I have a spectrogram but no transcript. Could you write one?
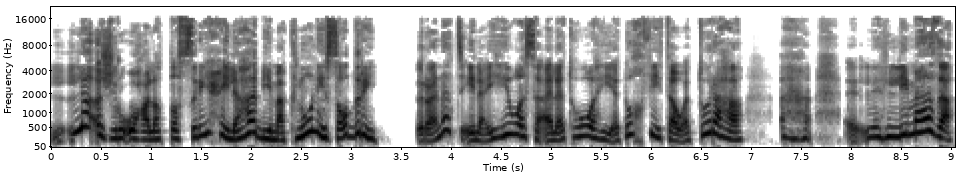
لا أجرؤ على التصريح لها بمكنون صدري. رنت إليه وسألته وهي تخفي توترها. لماذا؟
